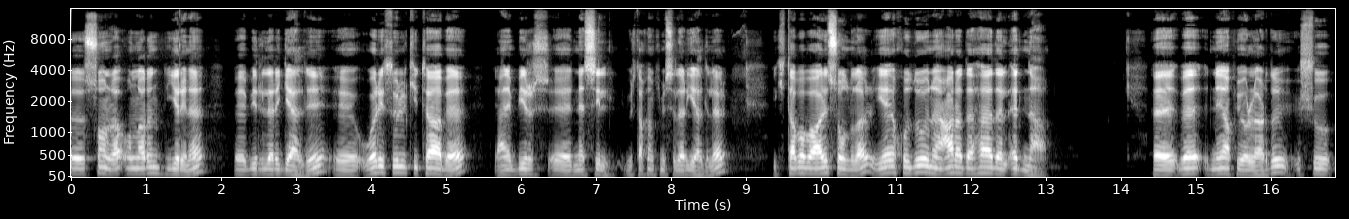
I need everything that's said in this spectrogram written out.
e, sonra onların yerine e, birileri geldi. E, kitabe yani bir e, nesil, bir takım kimseler geldiler. Kitaba varis oldular. Yehudune arada hadel edna. E, ve ne yapıyorlardı? Şu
